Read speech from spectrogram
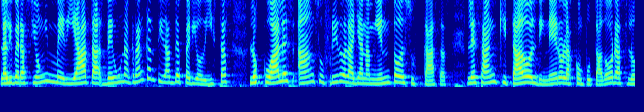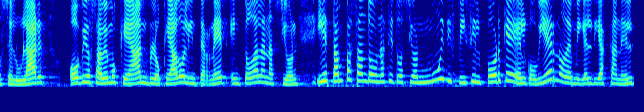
la liberación inmediata de una gran cantidad de periodistas los cuales han sufrido el allanamiento de sus casas. Les han quitado el dinero, las computadoras, los celulares. Obvio, sabemos que han bloqueado el Internet en toda la nación y están pasando una situación muy difícil porque el gobierno de Miguel Díaz Canel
